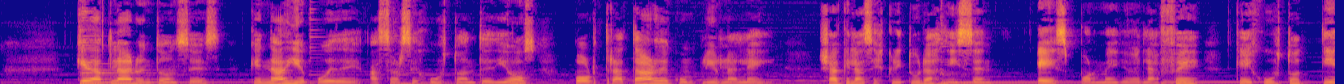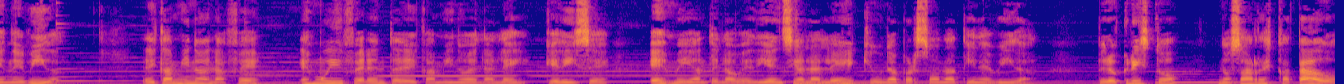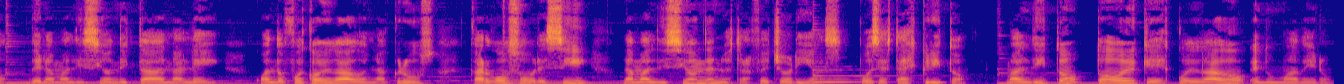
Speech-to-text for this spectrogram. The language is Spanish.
Queda claro entonces que nadie puede hacerse justo ante Dios por tratar de cumplir la ley, ya que las escrituras dicen, es por medio de la fe que el justo tiene vida. El camino de la fe es muy diferente del camino de la ley, que dice, es mediante la obediencia a la ley que una persona tiene vida. Pero Cristo nos ha rescatado de la maldición dictada en la ley. Cuando fue colgado en la cruz, cargó sobre sí la maldición de nuestras fechorías, pues está escrito, maldito todo el que es colgado en un madero.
